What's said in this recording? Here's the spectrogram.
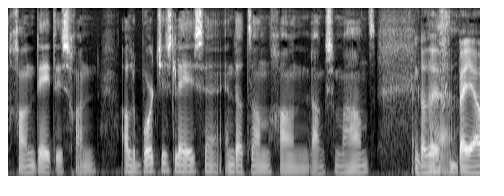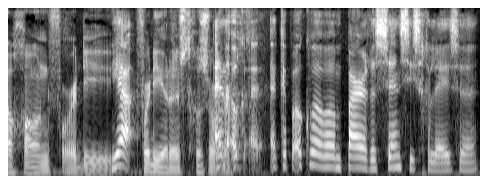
gewoon deed, is gewoon alle bordjes lezen. En dat dan gewoon langzamerhand. En dat heeft uh, bij jou gewoon voor die, ja. voor die rust gezorgd. En ook, ik heb ook wel een paar recensies gelezen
